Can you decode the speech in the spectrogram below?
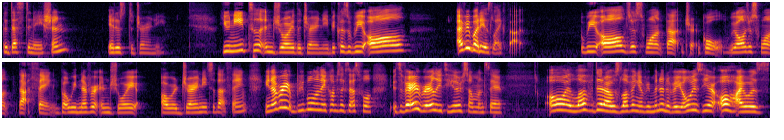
the destination, it is the journey. You need to enjoy the journey because we all, everybody is like that. We all just want that goal. We all just want that thing, but we never enjoy our journey to that thing. You never, people, when they become successful, it's very rarely to hear someone say, Oh, I loved it. I was loving every minute of it. You always hear, Oh, I was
